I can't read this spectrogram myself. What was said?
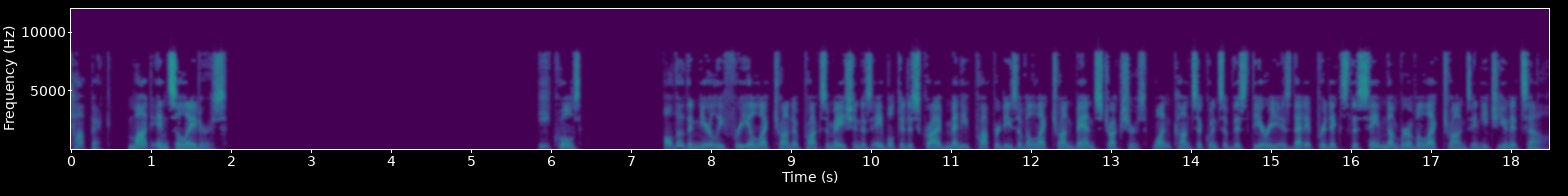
Topic: Mott insulators. Equals. Although the nearly free electron approximation is able to describe many properties of electron band structures, one consequence of this theory is that it predicts the same number of electrons in each unit cell.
